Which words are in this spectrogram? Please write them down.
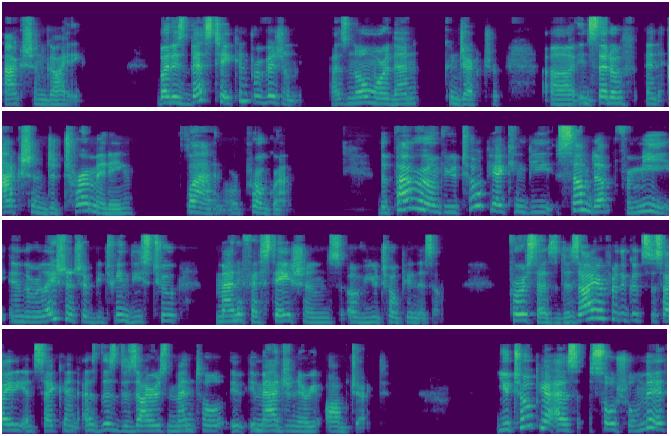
action guiding, but is best taken provisionally as no more than conjecture, uh, instead of an action determining plan or program. The power of utopia can be summed up for me in the relationship between these two manifestations of utopianism. First, as desire for the good society, and second, as this desire's mental imaginary object. Utopia as social myth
